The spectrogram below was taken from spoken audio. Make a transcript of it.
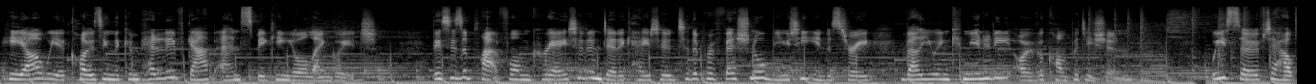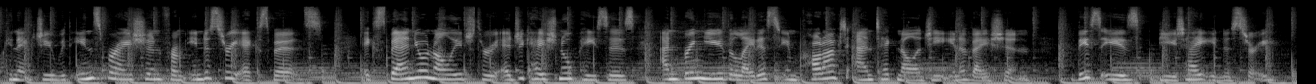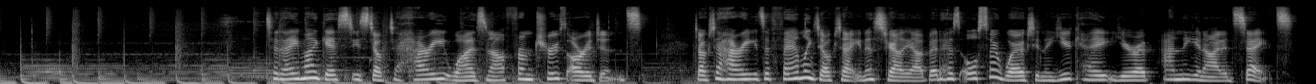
Here, we are closing the competitive gap and speaking your language. This is a platform created and dedicated to the professional beauty industry, valuing community over competition. We serve to help connect you with inspiration from industry experts, expand your knowledge through educational pieces, and bring you the latest in product and technology innovation. This is Beauty Industry. Today, my guest is Dr. Harry Weisner from Truth Origins. Dr. Harry is a family doctor in Australia but has also worked in the UK, Europe, and the United States.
